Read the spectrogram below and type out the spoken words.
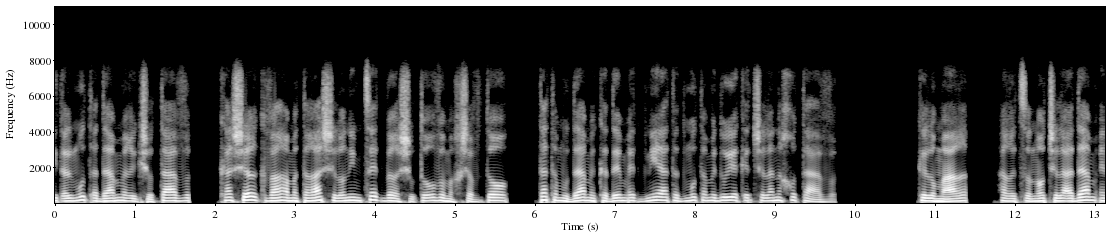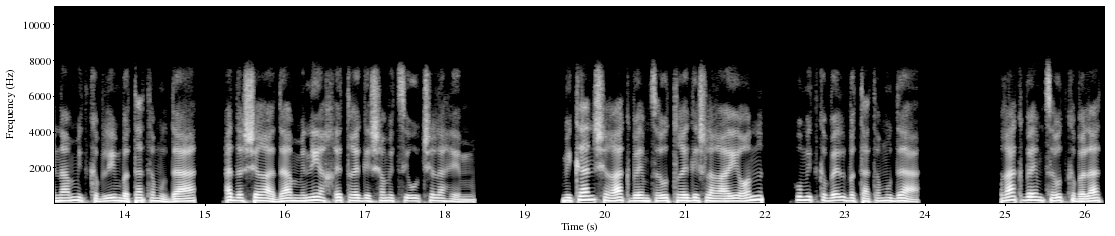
התעלמות אדם מרגשותיו, כאשר כבר המטרה שלו נמצאת בראשותו ובמחשבתו, תת המודע מקדם את בניית הדמות המדויקת של הנחותיו. כלומר, הרצונות של האדם אינם מתקבלים בתת המודע, עד אשר האדם מניח את רגש המציאות שלהם. מכאן שרק באמצעות רגש לרעיון, הוא מתקבל בתת המודע. רק באמצעות קבלת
